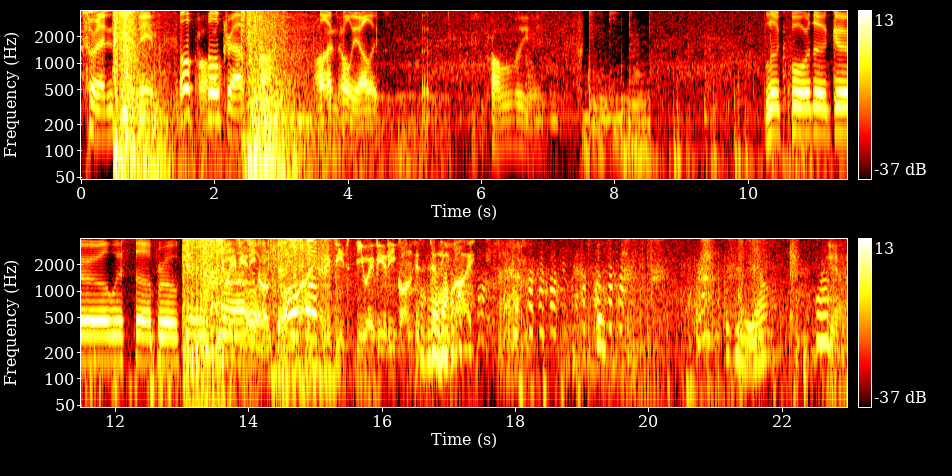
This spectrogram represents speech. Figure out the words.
Sorry, I didn't see his name. Oh, oh, Oh. crap. Oh, Oh, that's know. probably Alex. Probably is. Look for the girl with the broken smile. UAV Oh, recon gotta kill standing him. by. Repeat, UAV recon is standing by. Yeah.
